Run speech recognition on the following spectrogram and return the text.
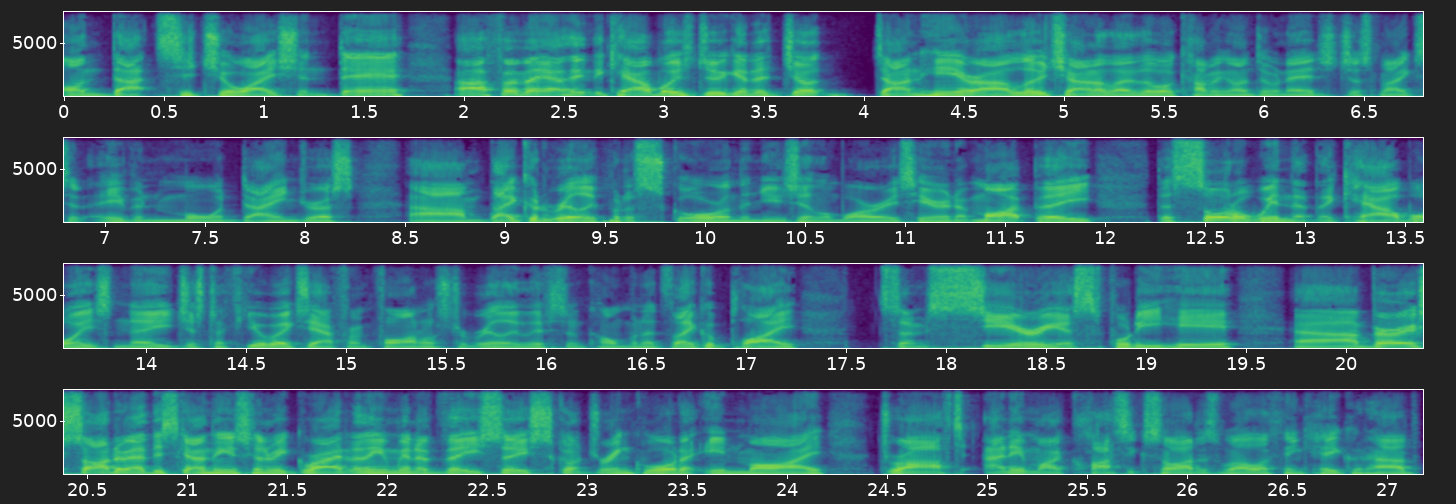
on that situation there. Uh, for me, I think the Cowboys do get it ju- done here. Uh, Luciano Leilua coming onto an edge just makes it even more dangerous. Um, they could really put a score on the New Zealand Warriors here, and it might be the sort of win that the Cowboys need just a few weeks out from finals to really lift some confidence. They could play some serious footy here. Uh, I'm very excited about this game. I think it's going to be great. I think I'm going to VC Scott Drinkwater in my draft and in my classic side as well. I think he could have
